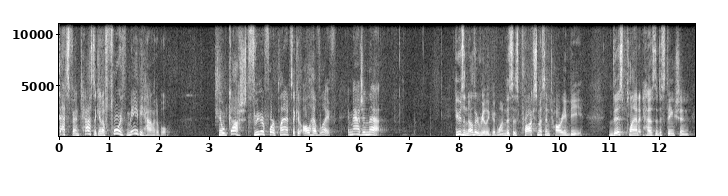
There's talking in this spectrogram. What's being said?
That's fantastic. And a fourth may be habitable. You know, gosh, three or four planets that could all have life. Imagine that. Here's another really good one. This is Proxima Centauri b. This planet has the distinction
